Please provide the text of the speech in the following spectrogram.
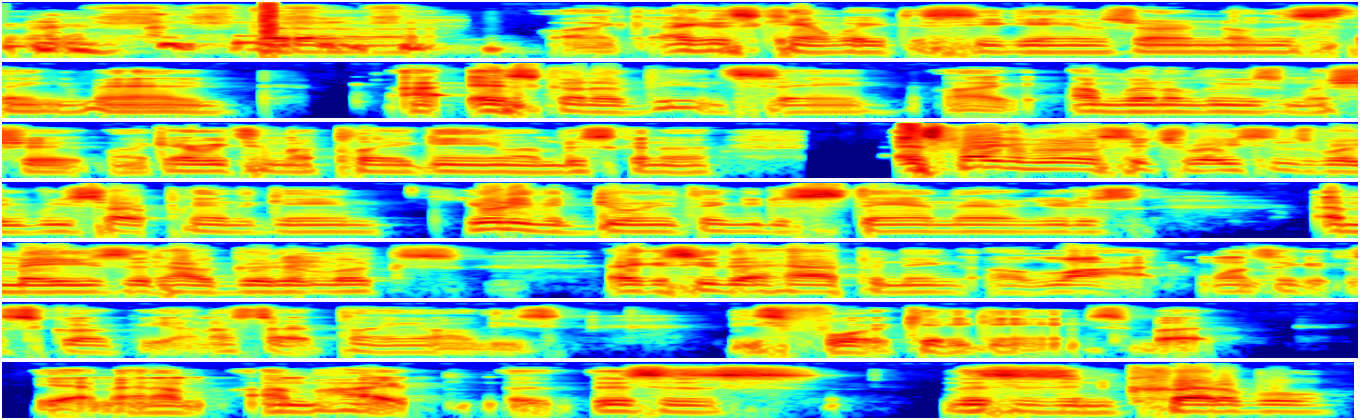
But uh, like, I just can't wait to see games running on this thing, man. I, it's gonna be insane. Like, I'm gonna lose my shit. Like every time I play a game, I'm just gonna. It's probably gonna be one of those situations where we start playing the game, you don't even do anything. You just stand there and you're just amazed at how good it looks. I can see that happening a lot once I get to Scorpio and I start playing all these these 4K games. But yeah, man, I'm I'm hyped. This is this is incredible.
